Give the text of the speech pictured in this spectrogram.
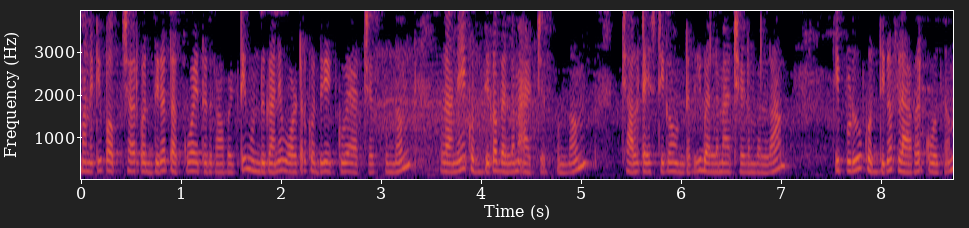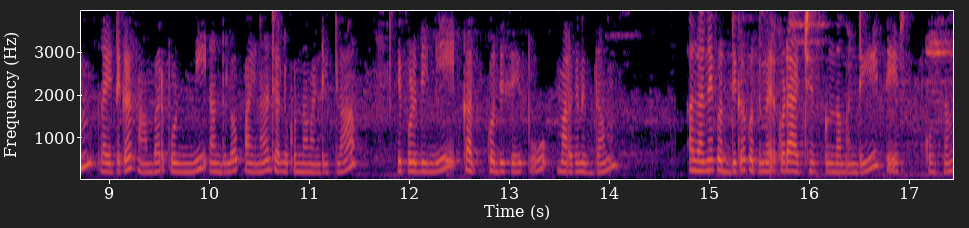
మనకి పప్పుచారు కొద్దిగా తక్కువ అవుతుంది కాబట్టి ముందుగానే వాటర్ కొద్దిగా ఎక్కువ యాడ్ చేసుకుందాం. అలానే కొద్దిగా బెల్లం యాడ్ చేసుకుందాం. చాలా టేస్టీగా ఉంటుంది బెల్లం యాడ్ చేయడం వల్ల. ఇప్పుడు కొద్దిగా ఫ్లేవర్ కోసం లైట్గా సాంబార్ పొడిని అందులో పైన చల్లుకుందామండి ఇట్లా. ఇప్పుడు దీన్ని కొద్దిసేపు మరగనిద్దాం. అలానే కొద్దిగా కొత్తిమీర కూడా యాడ్ చేసుకుందామండి. టేస్ట్ కోసం.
